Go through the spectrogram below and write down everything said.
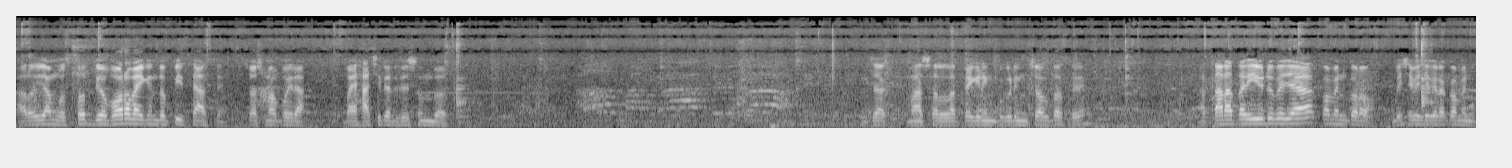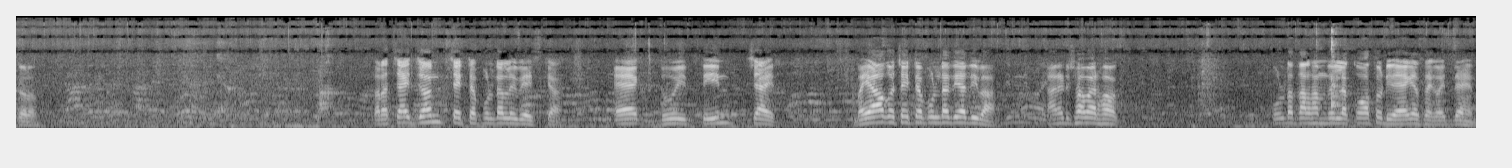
আর ওই আমগো সদ্য বড় ভাই কিন্তু পিছে আছে, চশমা পইরা। ভাই, হাসিটা দিছে সুন্দর। যাক, মাশাল্লাহ, প্যাকেটিং প্যাকেটিং চলতেছে। আর তাড়াতাড়ি ইউটিউবে যা কমেন্ট করো। বেশি বেশি করে কমেন্ট করো। তারা চারজন, চারটা পোলটা লইবে আজকা। এক, দুই, তিন, চার। ভাইয়া আগো চারটা পোলটা দিয়া দিবা। আর একটু সবার হক। পোলটা তো আলহামদুলিল্লাহ কত দিয়ে হয়ে গেছে কই দেখেন।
